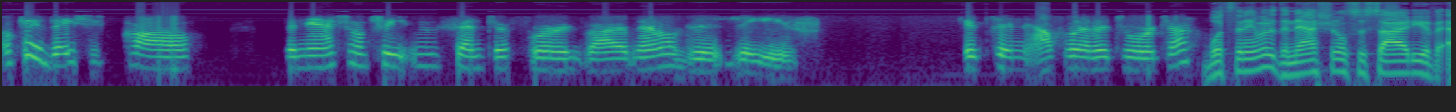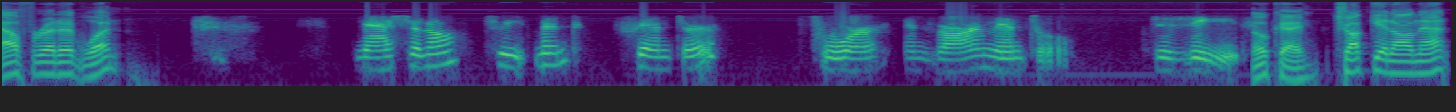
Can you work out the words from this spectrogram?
Okay, they should call the National Treatment Center for Environmental Disease. It's in Alpharetta, Georgia. What's the name of it? The National Society of Alpharetta. What? National Treatment Center for environmental disease. Okay, Chuck, get on that.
